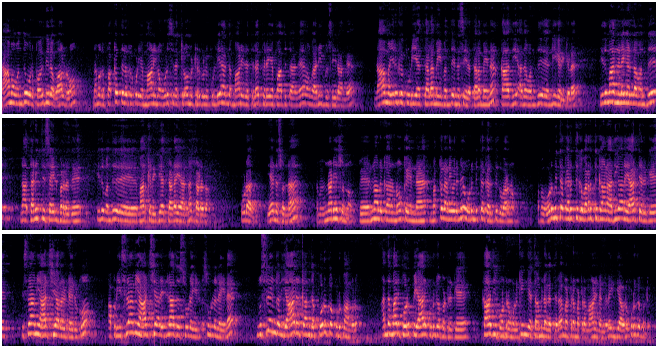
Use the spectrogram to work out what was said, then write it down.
நாம் வந்து ஒரு பகுதியில் வாழ்கிறோம் நமக்கு பக்கத்தில் இருக்கக்கூடிய மாநிலம் ஒரு சில கிலோமீட்டர்களுக்குள்ளேயே அந்த மாநிலத்தில் பிறைய பார்த்துட்டாங்க அவங்க அறிவிப்பு செய்கிறாங்க நாம் இருக்கக்கூடிய தலைமை வந்து என்ன செய்கிற தலைமைனா காதி அதை வந்து அங்கீகரிக்கலை. இது மாதிரி நிலைகளில் வந்து நான் தனித்து செயல்படுறது இது வந்து மார்க்க ரீதியாக தடையானா தடை தான் கூடாது. ஏன்னு சொன்னால் நம்ம முன்னாடியே சொன்னோம் பெருநாளுக்கான நோக்கம் என்ன? மக்கள் அனைவருமே ஒருமித்த கருத்துக்கு வரணும். அப்போ ஒருமித்த கருத்துக்கு வர்றதுக்கான அதிகாரம் யார்கிட்ட இருக்குது இஸ்லாமிய ஆட்சியாளர்கிட்ட இருக்கும். அப்படி இஸ்லாமிய ஆட்சியாளர் இல்லாத சூழல் சூழ்நிலையில முஸ்லிம்கள் யாருக்கு அந்த பொறுப்பை கொடுப்பாங்களோ அந்த மாதிரி பொறுப்பு யாருக்கு கொடுக்கப்பட்டிருக்கு? காதி போன்றவங்களுக்கு இங்கே தமிழகத்தில் மற்ற மற்ற மாநிலங்களில் இந்தியாவில் கொடுக்கப்பட்டிருக்கு.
